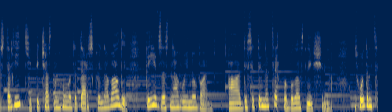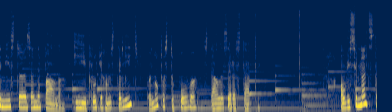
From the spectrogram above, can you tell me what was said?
столітті під час монголо-татарської навали Київ зазнав руйнувань, а десятинна церква була знищена. Згодом це місто занепало, і протягом століть воно поступово стало заростати. А у 18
